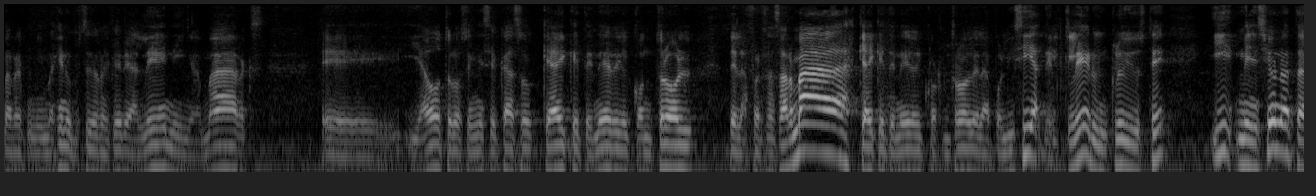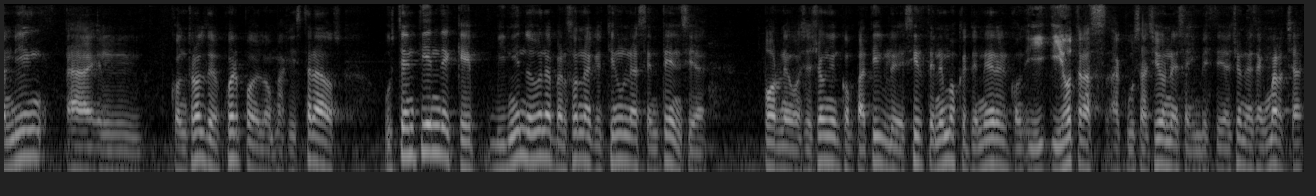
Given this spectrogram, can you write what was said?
me imagino que usted se refiere a Lenin, a Marx eh, y a otros en ese caso, que hay que tener el control de las Fuerzas Armadas, que hay que tener el control de la policía, del clero, incluye usted, y menciona también ah, el control del cuerpo de los magistrados. ¿Usted entiende que viniendo de una persona que tiene una sentencia por negociación incompatible, decir tenemos que tener el y, y otras acusaciones e investigaciones en marcha,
